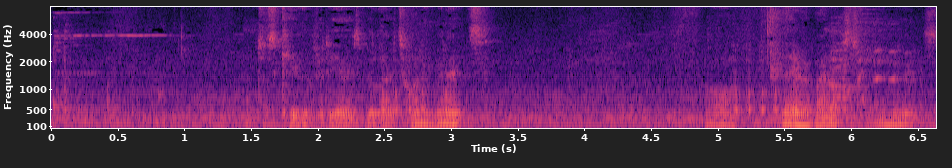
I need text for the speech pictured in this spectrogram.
I'll just keep the videos below 20 minutes. Or thereabouts 20 minutes.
